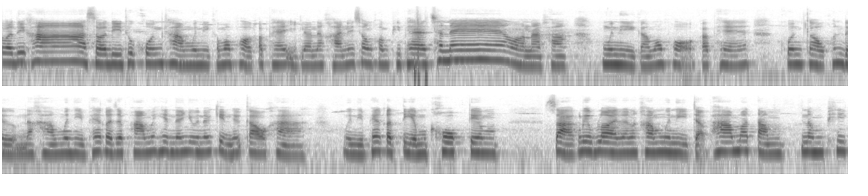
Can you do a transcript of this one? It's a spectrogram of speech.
สวัสดีค่ะ สวัสดีทุกคนค่ะมูนีก็มาพอกับแพรอีกแล้วนะคะ ในช่องของพี่แพรชาแนลนะคะมูนีก็มาพอกับแพรคนเก่าคนเดิมนะคะมูนีแพรก็จะพามาเห็นนะอยู่นักกินคือเก่าค่ะมูนีแพรก็เตรียมโคกเตรียมสากเรียบร้อยแล้วนะคะมูนีจะพามาตำน้ำพริก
